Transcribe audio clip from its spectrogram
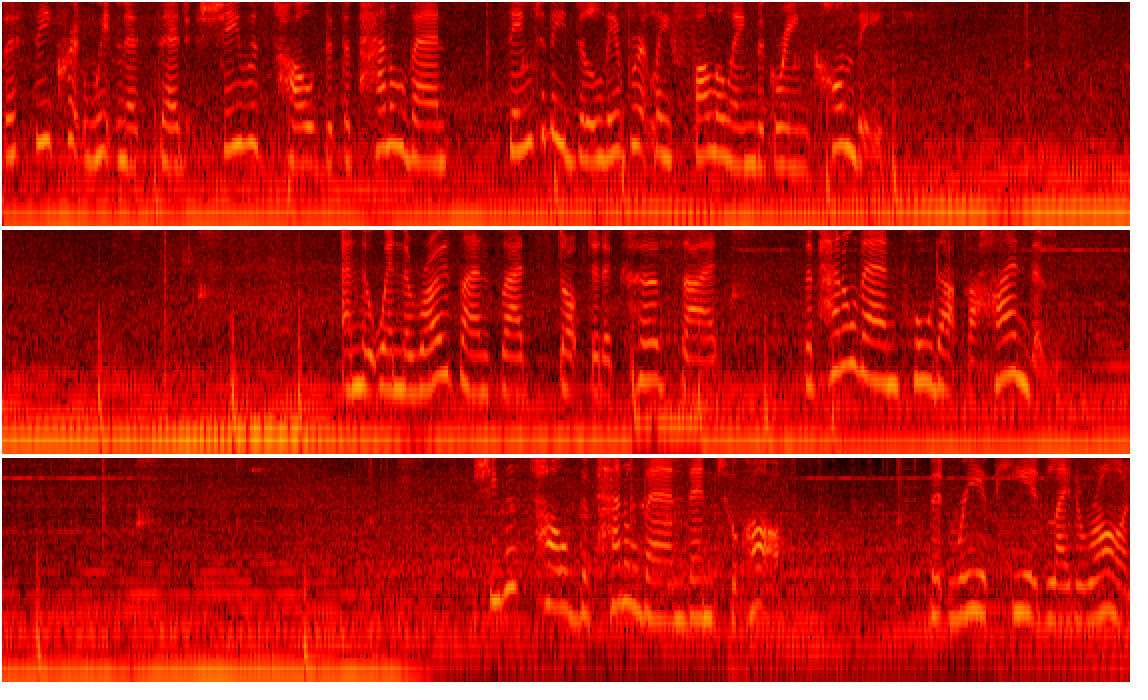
The secret witness said she was told that the panel van seemed to be deliberately following the green combi. And that when the Roselands lads stopped at a curbside, the panel van pulled up behind them. She was told the panel van then took off, but reappeared later on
